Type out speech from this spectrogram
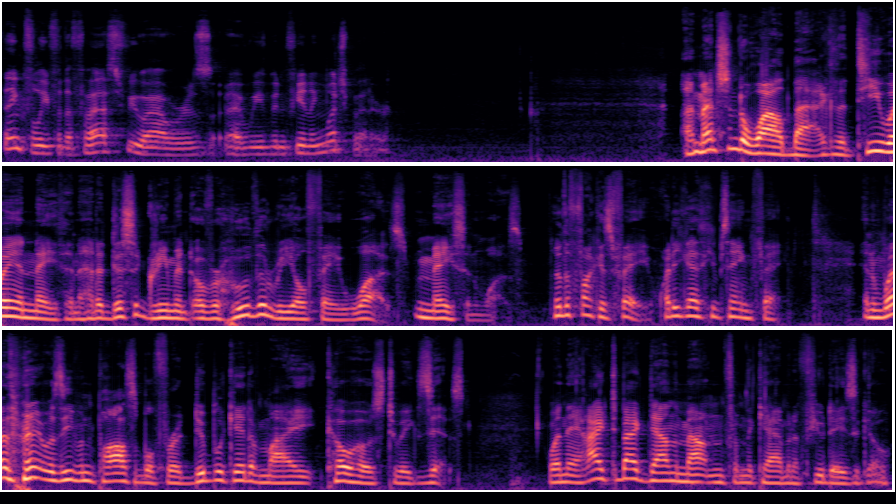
Thankfully, for the past few hours, uh, we've been feeling much better. I mentioned a while back that T-Way and Nathan had a disagreement over who the real Faye was. Mason was. Who the fuck is Faye? Why do you guys keep saying Faye? And whether it was even possible for a duplicate of my co-host to exist. When they hiked back down the mountain from the cabin a few days ago,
